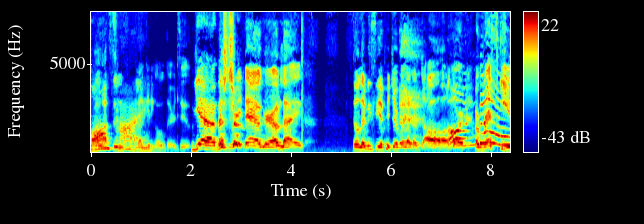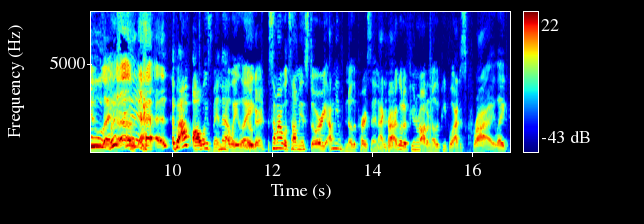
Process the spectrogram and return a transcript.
long to time. like getting older too. yeah, that's true. right now, girl, I'm like, don't let me see a picture of her like a dog Oh, or a no. rescue. Like, oh, But I've always been that way. Like, Okay. somebody will tell me a story. I don't even know the person. I cry. Mhm. I go to a funeral. I don't know the people. I just cry. Like,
